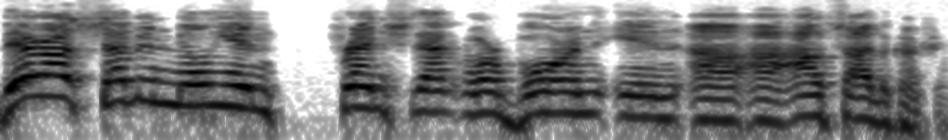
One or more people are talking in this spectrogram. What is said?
there are 7 million French that were born in uh, uh, outside the country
